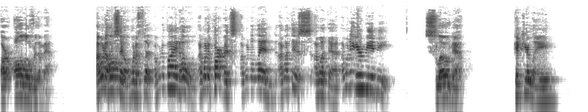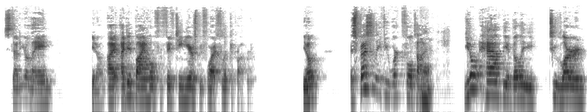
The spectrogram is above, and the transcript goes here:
are all over the map. I want to wholesale. I want to flip. I want to buy and hold. I want apartments. I want to lend. I want this. I want that. I want an Airbnb. Slow down. Pick your lane. Study your lane you know, I, I did buy and hold for 15 years before I flipped a property. You know, especially if you work full time, hmm. you don't have the ability to learn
